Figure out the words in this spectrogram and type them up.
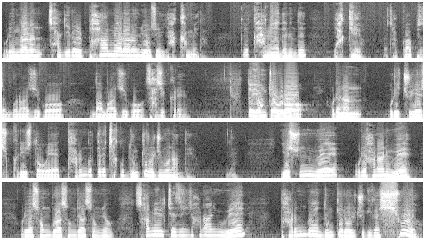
우리 인간은 자기를 파멸하는 요소에 약합니다. 그게 강해야 되는데 약해요. 그러니까 자꾸 앞에서 무너지고 넘어지고 사실 그래요. 또 영적으로 우리는 우리 주 예수 그리스도 외에 다른 것들에 자꾸 눈길을 주면 안 돼요. 네. 예수님 외에 우리 하나님 외에 우리가 성부와 성자 성령 삼위일체신 하나님 외에 다른 거에 눈길을 주기가 쉬워요.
